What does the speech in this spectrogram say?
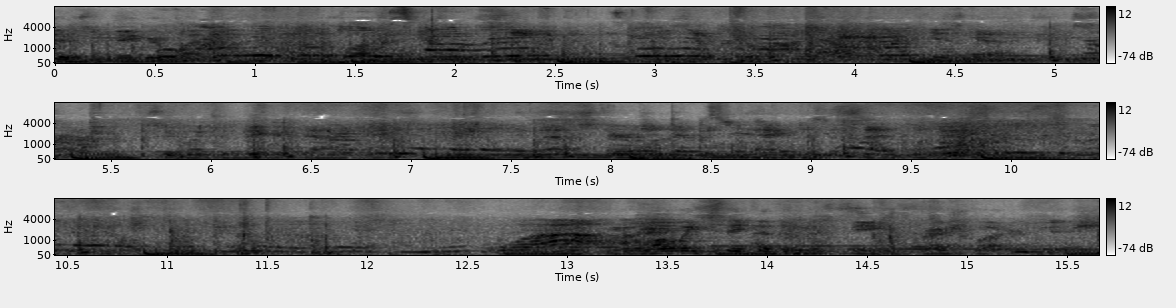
There's a bigger one out there. A lot of people have seen it, but nobody's ever gone out. His database, so much a bigger database. And that sturgeon had been tagged as a San Wow. You always think of them as being freshwater fish,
